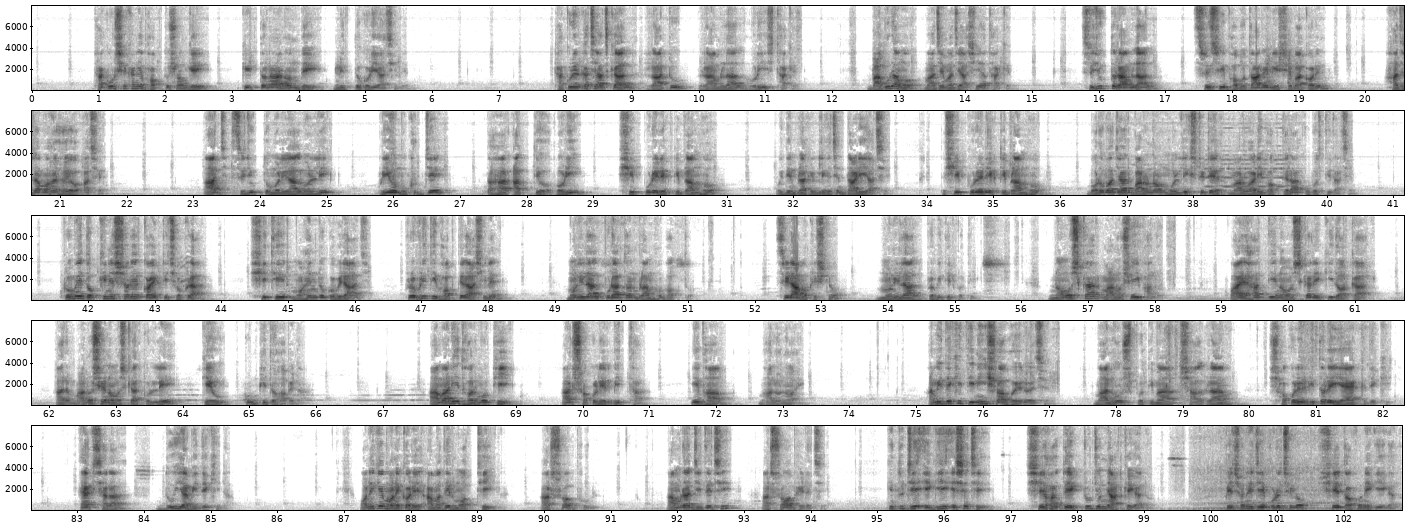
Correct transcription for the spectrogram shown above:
ঠাকুর সেখানে ভক্ত সঙ্গে কীর্তনানন্দে নৃত্য করিয়াছিলেন। ঠাকুরের কাছে আজকাল রাটু, রামলাল, হরিশ থাকেন। বাবুরামও মাঝে মাঝে আসিয়া থাকেন। শ্রীযুক্ত রামলাল শ্রী শ্রী ভবতারিণীর সেবা করেন, হাজরা মহাশয়ও আছেন। আজ শ্রীযুক্ত মলিলাল মল্লিক, প্রিয় মুখুজ্জে, তাহার আত্মীয় হরি, শিবপুরের একটি ব্রাহ্ম ওই দিন ব্রাকেট লিখেছেন, দাঁড়িয়ে আছে। শিবপুরের একটি ব্রাহ্ম, বড়বাজার বারো নং মল্লিক স্ট্রিটের মারোয়ারি ভক্তেরা উপস্থিত আছেন। ক্রমে দক্ষিণেশ্বরের কয়েকটি ছোকরা, শিথির মহেন্দ্র কবিরাজ প্রভৃতি ভক্তেরা আসিলেন। মণিলাল পুরাতন ব্রাহ্ম ভক্ত শ্রীরামকৃষ্ণ, মণিলাল প্রভৃতির প্রতি। নমস্কার মানুষেই ভালো। পায়ে হাত দিয়ে নমস্কারে কি দরকার? আর মানুষে নমস্কার করলে কেউ কুণ্ঠিত হবে না। আমারই ধর্ম ঠিক, আর সকলের মিথ্যা, এ ভাব ভালো নয়। আমি দেখি তিনিই সব হয়ে রয়েছেন। মানুষ, প্রতিমা, শালগ্রাম, সকলের ভিতরেই এক দেখি। এক ছাড়া দুই আমি দেখি না। অনেকে মনে করে আমাদের মত ঠিক, আর সব ভুল। আমরা জিতেছি, আর সব হেরেছে। কিন্তু যে এগিয়ে এসেছে, সে হয়তো একটুর জন্য আটকে গেল। পেছনে যে পড়েছিল, সে তখন এগিয়ে গেল।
